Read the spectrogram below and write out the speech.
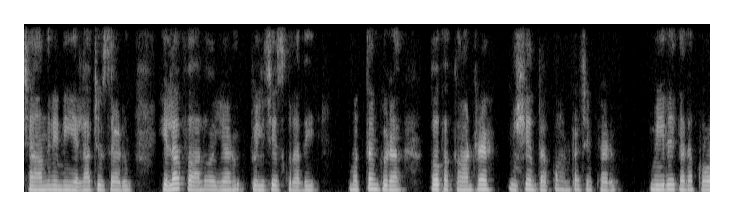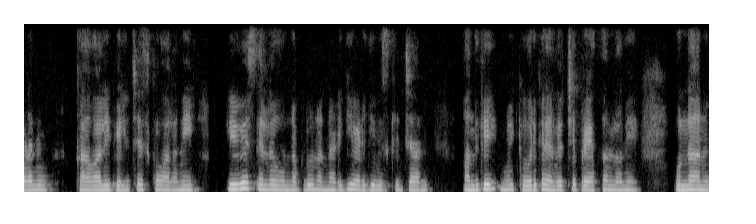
చాందిని ఎలా చూశాడు? ఎలా ఫాలో అయ్యాడు? పెళ్ళి చేసుకున్నది. మొత్తం కూడా ఒక కాంట్రాక్ట్ విషయం తప్ప అంతా చెప్పాడు. మీరే కదా కోడలు కావాలి పెళ్ళి చేసుకోవాలని యుఎస్ఏలో ఉన్నప్పుడు నన్ను అడిగి అడిగి విసిగించారు. అందుకే మీ కోరిక నెరవేర్చే ప్రయత్నంలోనే ఉన్నాను.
